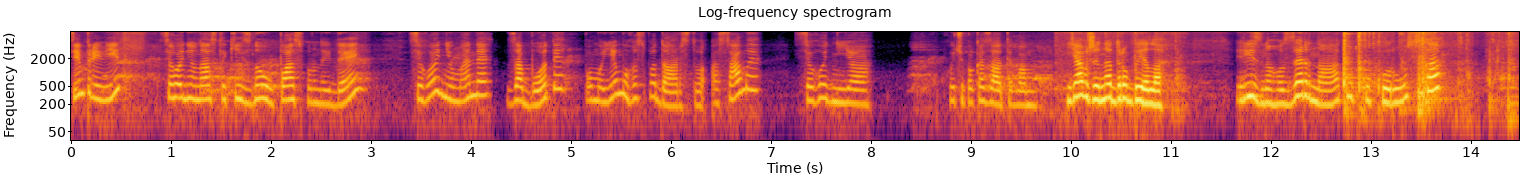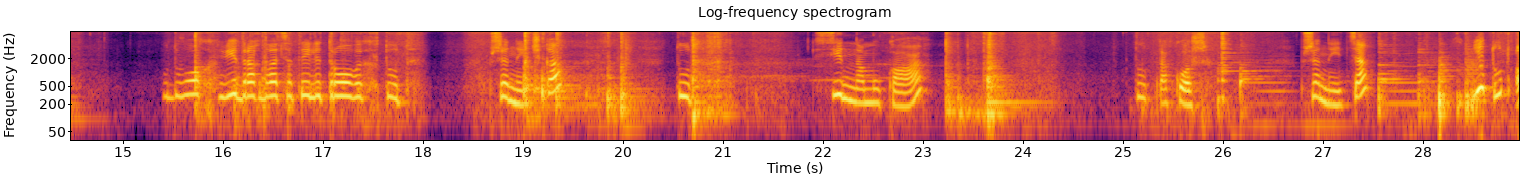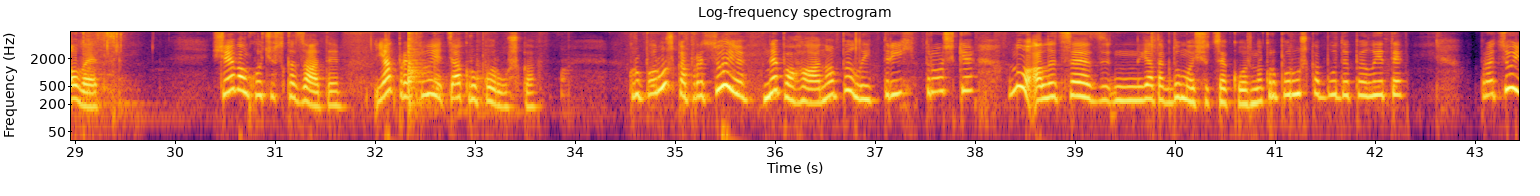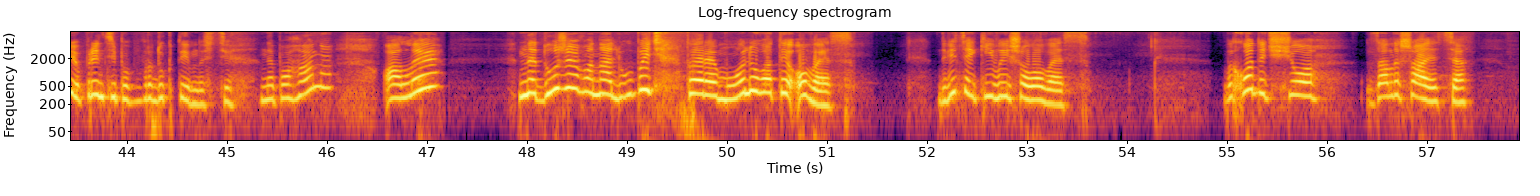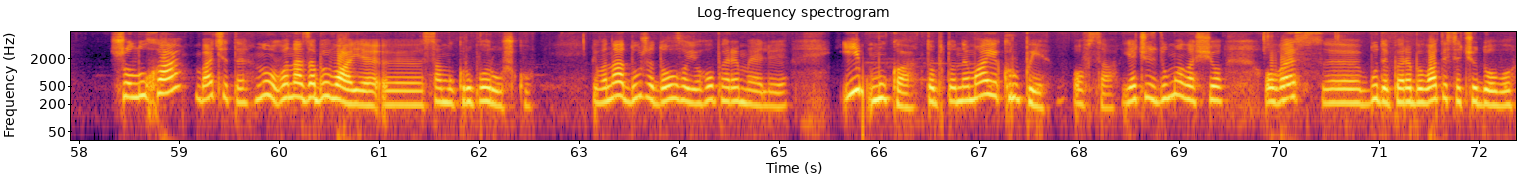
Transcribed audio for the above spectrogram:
Всім привіт! Сьогодні у нас такий знову пасмурний день. Сьогодні у мене заботи по моєму господарству. А саме сьогодні я хочу показати вам. Я вже надробила різного зерна. Тут кукурузка у двох відрах 20-літрових. Тут пшеничка, тут сінна мука, тут також пшениця і тут овес. Що я вам хочу сказати, як працює ця крупорушка? Крупорушка працює непогано, пилить тріх трошки. Ну, але це, я так думаю, що це кожна крупорушка буде пилити. Працює, в принципі, по продуктивності непогано, але не дуже вона любить перемолювати овес. Дивіться, який вийшов овес. Виходить, що залишається шолуха, бачите, ну, вона забиває е, саму крупорушку. І вона дуже довго його перемелює. І мука, тобто немає крупи овса. Я щось думала, що овес е, буде перебиватися чудово.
